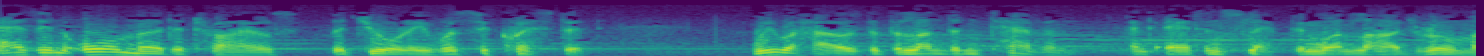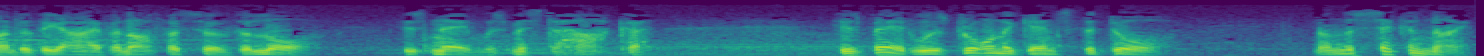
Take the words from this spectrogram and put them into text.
As in all murder trials, the jury was sequestered. We were housed at the London Tavern and ate and slept in one large room under the eye of an officer of the law. His name was Mr. Harker. His bed was drawn against the door. And on the second night,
